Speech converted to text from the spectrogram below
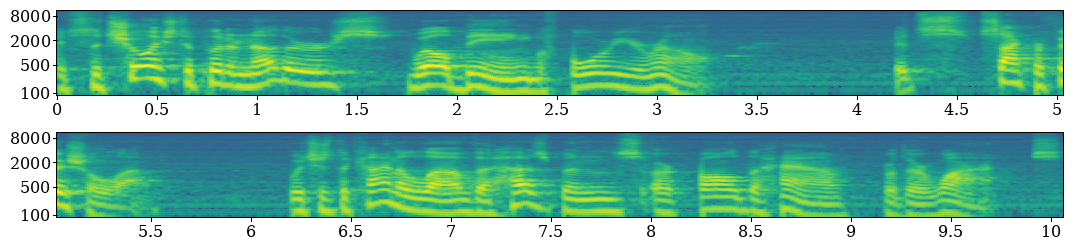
It's the choice to put another's well being before your own. It's sacrificial love, which is the kind of love that husbands are called to have for their wives.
